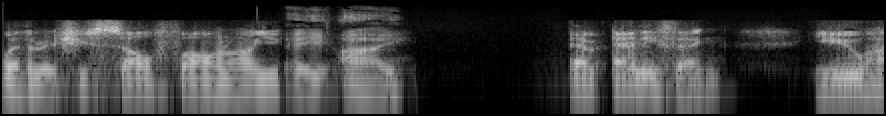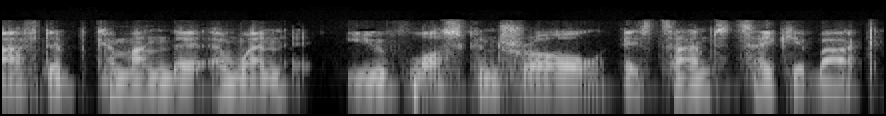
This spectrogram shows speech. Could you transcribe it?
whether it's your cell phone or your AI, anything, you have to command it. And when you've lost control, it's time to take it back.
